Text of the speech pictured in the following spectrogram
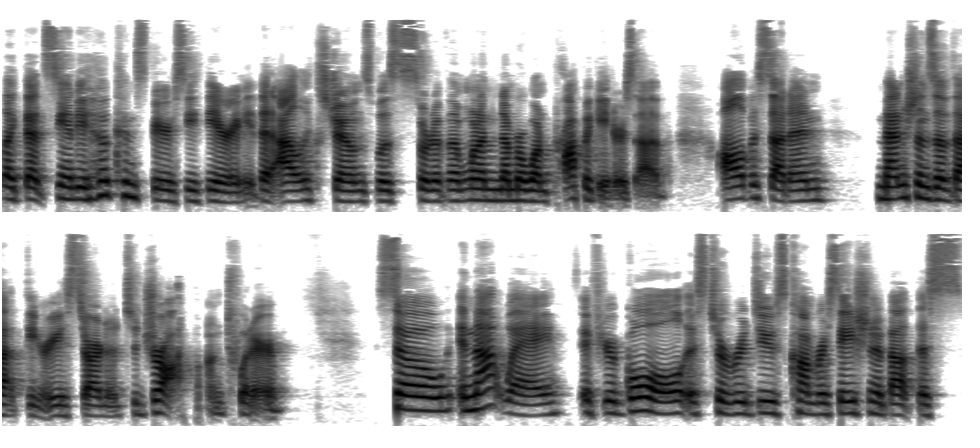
like that Sandy Hook conspiracy theory that Alex Jones was sort of one of the number one propagators of. All of a sudden, mentions of that theory started to drop on Twitter. So, in that way, if your goal is to reduce conversation about this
